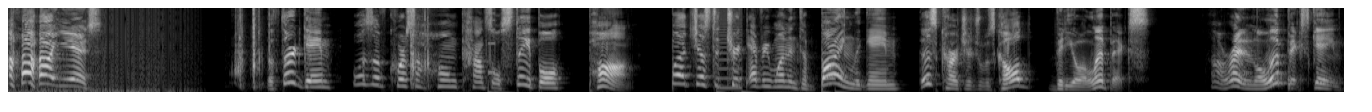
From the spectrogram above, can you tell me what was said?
Oh, yes! The third game was, of course, a home console staple, Pong. But just to trick everyone into buying the game, this cartridge was called Video Olympics. Alright, an Olympics game.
